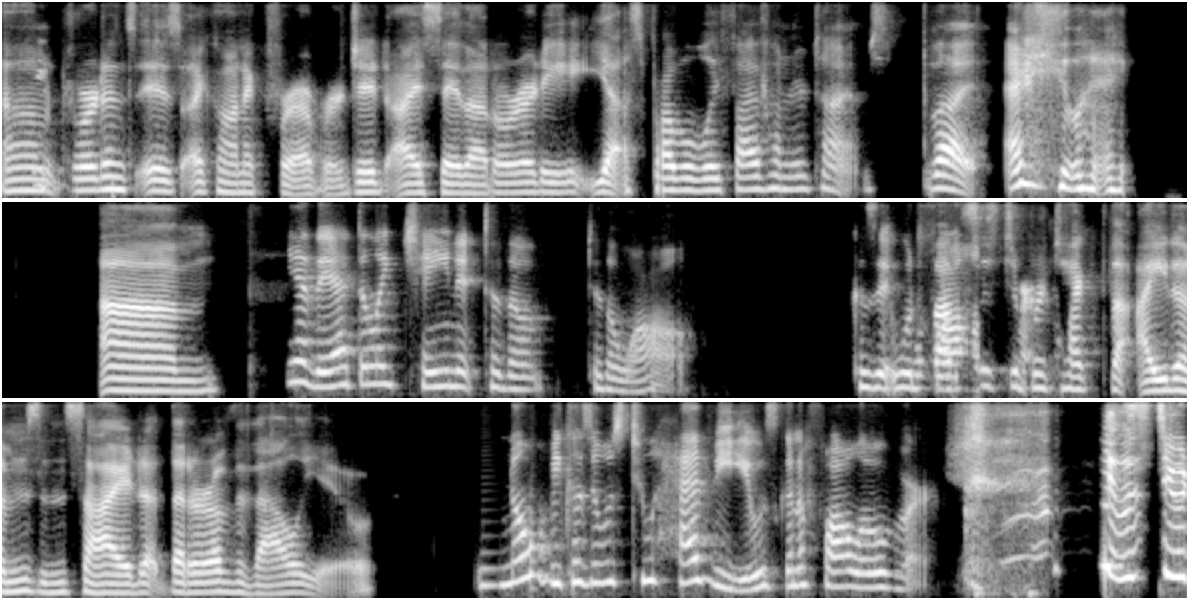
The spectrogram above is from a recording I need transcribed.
Um, Jordan's is iconic forever. Did I say that already? Yes, probably 500 times. But anyway, um, Yeah, they had to like chain it to the to the wall because it would well, fall. that's just to protect the items inside that are of value. no, because it was too heavy. It was gonna fall over. It was too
